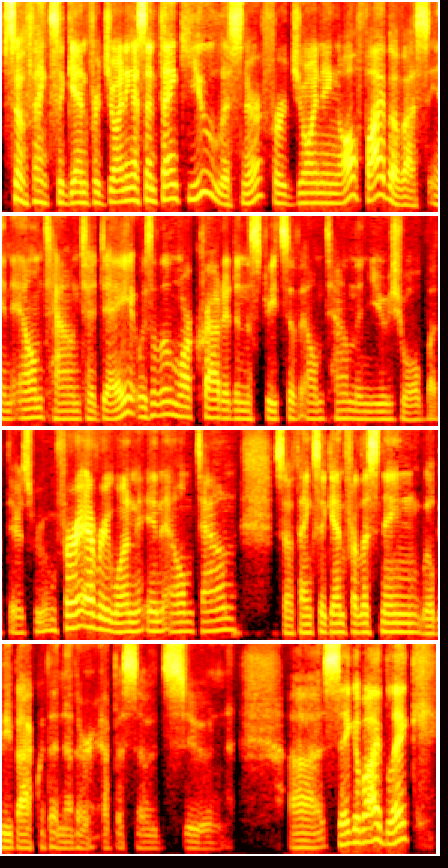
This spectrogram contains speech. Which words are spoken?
So thanks again for joining us. And thank you, listener, for joining all five of us in Elmtown today. It was a little more crowded in the streets of Elmtown than usual, but there's room for everyone in Elmtown. So thanks again for listening. We'll be back with another episode soon. Uh, say goodbye, Blake.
